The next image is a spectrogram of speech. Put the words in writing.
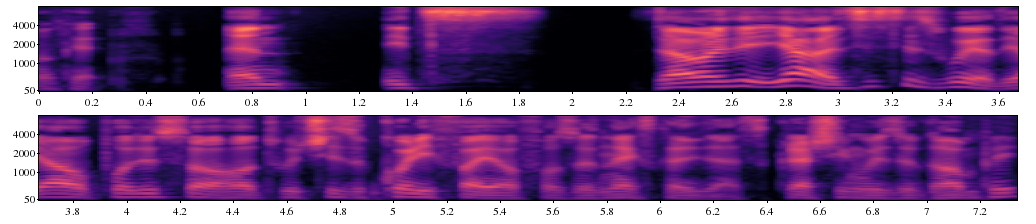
Okay, and it's they already. Yeah, this is weird. Yeah, our producer hot, which is a qualifier for the next candidates, crashing with the Grand Prix.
